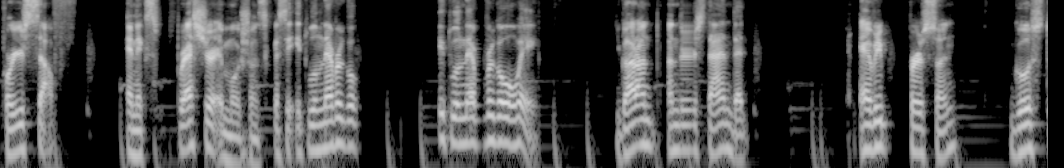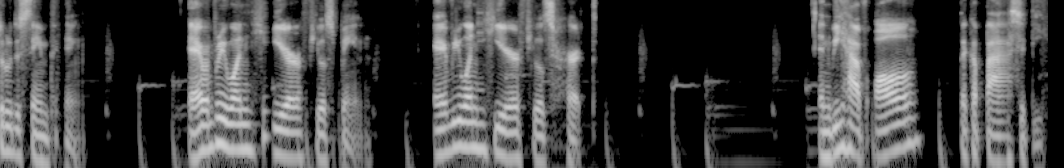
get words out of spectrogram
for yourself and express your emotions because it will never go it will never go away. You got to understand that every person goes through the same thing. Everyone here feels pain. Everyone here feels hurt. And we have all the capacity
